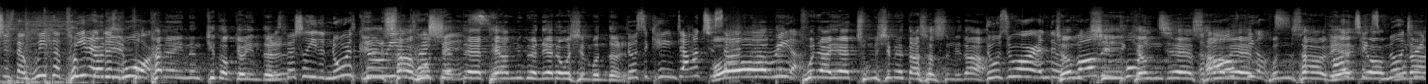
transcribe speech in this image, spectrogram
Christians that we could beat in this war, 북한에 있는 기독교인들, especially the North Korean 1사 후때 때 Christians, 대한민국에 내려오신 분들 those who came down to South Korea, 분야의 중심에 다섰습니다. those who are in the 정치, 경제, 사회, 군사, 외교, 문화,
